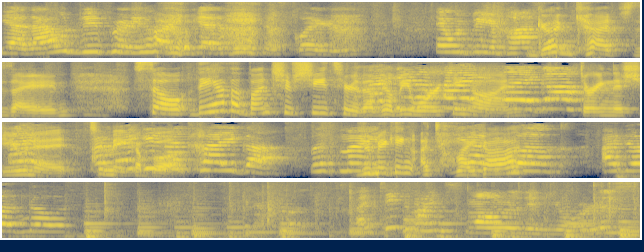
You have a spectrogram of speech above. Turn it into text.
Yeah, that would be pretty hard to get them into squares. It would be impossible. Good catch, Zane. So they have a bunch of sheets here that they'll be working on during this unit to I'm make a book. A tiger You're making a because I don't know. I think mine's smaller than yours.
